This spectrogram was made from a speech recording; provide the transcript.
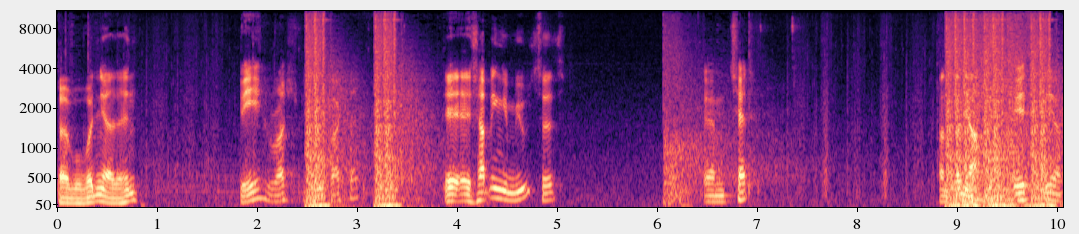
Äh, wo wollen die alle hin? B, Rush, wie du gesagt hast. Ich hab ihn gemutet. Ähm, Chat. Ganz drin, ja. Geht hier.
